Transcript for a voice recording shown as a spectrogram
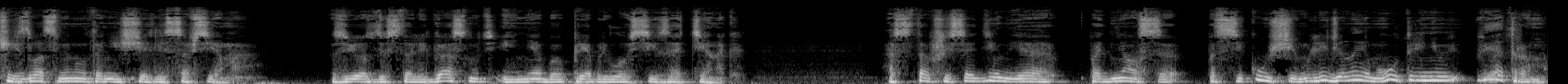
Через двадцать минут они исчезли совсем. Звезды стали гаснуть, и небо приобрело сизый оттенок. Оставшись один, я поднялся под секущим ледяным утренним ветром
